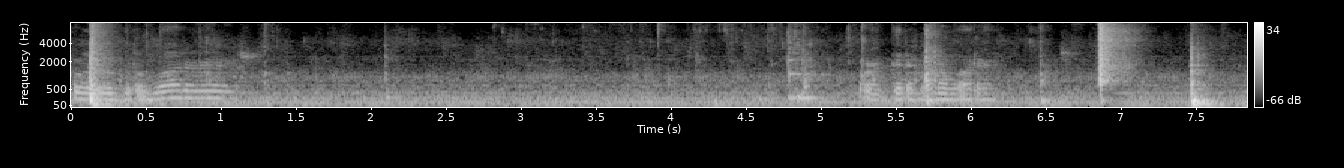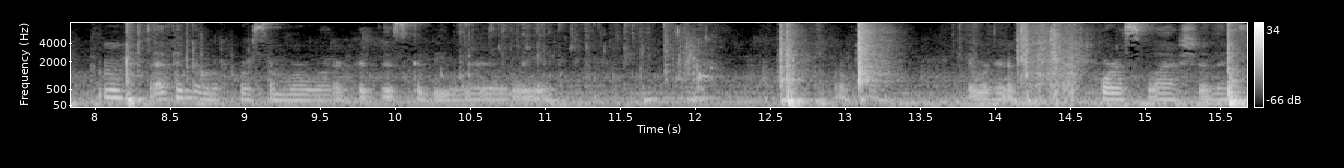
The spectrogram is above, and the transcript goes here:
pour a little bit of water. Or a good amount of water. I think I'm gonna pour some more water because this could be really, okay. Then we're gonna pour a splash of this.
